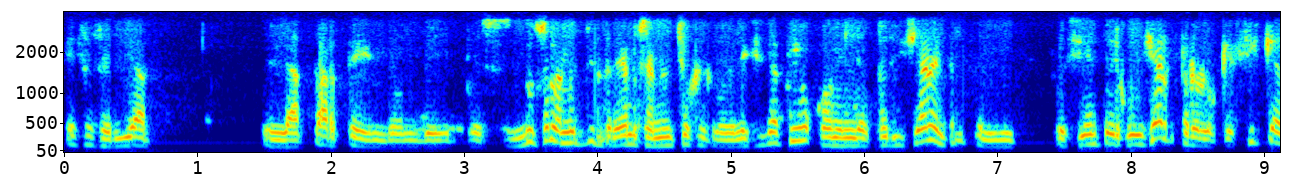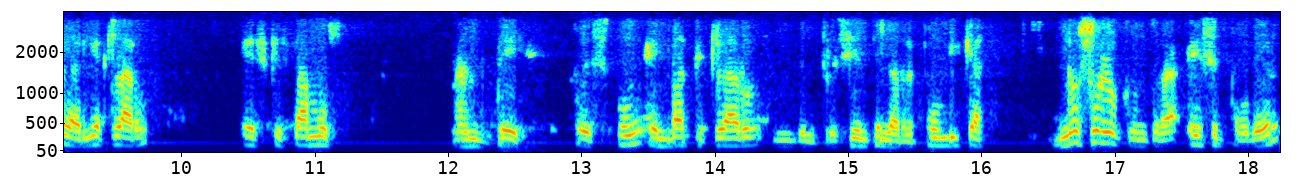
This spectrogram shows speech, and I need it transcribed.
esa sería la parte en donde pues no solamente entraríamos en un choque con el legislativo, con el judicial, entre el presidente y el judicial, pero lo que sí quedaría claro es que estamos ante pues un embate claro del presidente de la República, no solo contra ese poder,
